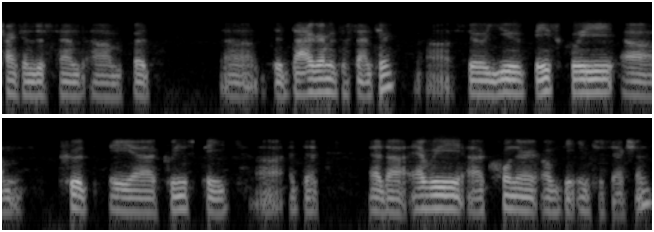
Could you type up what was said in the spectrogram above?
trying to understand, um, but uh, the diagram at the center. Uh, so you basically um, put a uh, green space uh, at the at every corner of the intersection,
